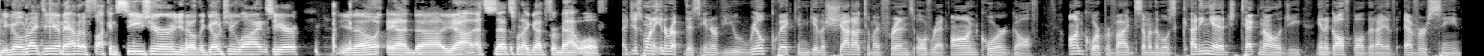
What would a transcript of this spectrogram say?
You go right to him having a fucking seizure. You know the go-to lines here. You know, and uh, yeah, that's that's what I got for Matt Wolff. I just want to interrupt this interview real quick and give a shout out to my friends over at OnCore Golf. OnCore provides some of the most cutting edge technology in a golf ball that I have ever seen.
